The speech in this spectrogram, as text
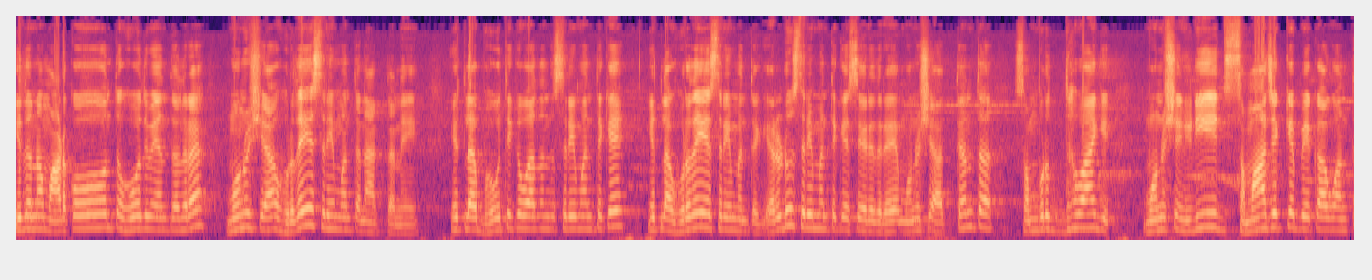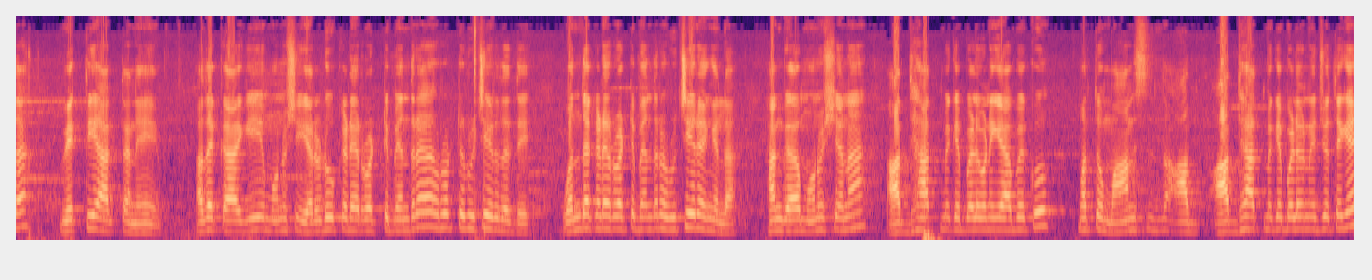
ಇದನ್ನು ಮಾಡ್ಕೋತ ಹೋದ್ವಿ ಅಂತಂದ್ರೆ ಮನುಷ್ಯ ಹೃದಯ ಶ್ರೀಮಂತನಾಗ್ತಾನೆ. ಇತ್ಲ ಭೌತಿಕವಾದಂಥ ಶ್ರೀಮಂತಿಕೆ, ಇತ್ಲ ಹೃದಯ ಶ್ರೀಮಂತಿಕೆ, ಎರಡೂ ಶ್ರೀಮಂತಿಕೆ ಸೇರಿದರೆ ಮನುಷ್ಯ ಅತ್ಯಂತ ಸಮೃದ್ಧವಾಗಿ ಮನುಷ್ಯ ಇಡೀ ಸಮಾಜಕ್ಕೆ ಬೇಕಾಗುವಂಥ ವ್ಯಕ್ತಿ ಆಗ್ತಾನೆ. ಅದಕ್ಕಾಗಿ ಮನುಷ್ಯ ಎರಡೂ ಕಡೆ ರೊಟ್ಟಿ ಬೆಂದ್ರೆ ರೊಟ್ಟಿ ರುಚಿ ಇರ್ತೈತಿ ಒಂದೇ ಕಡೆ ರೊಟ್ಟಿ ಬೆಂದ್ರೆ ರುಚಿ ಇರೋಂಗಿಲ್ಲ. ಹಂಗೆ ಮನುಷ್ಯನ ಆಧ್ಯಾತ್ಮಿಕ ಬೆಳವಣಿಗೆ ಆಗಬೇಕು ಮತ್ತು ಮಾನಸಿಕ ಆಧ್ಯಾತ್ಮಿಕ ಬೆಳವಣಿಗೆ ಜೊತೆಗೆ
